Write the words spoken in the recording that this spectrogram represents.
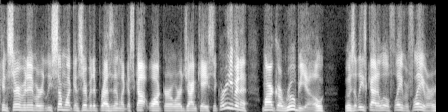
conservative or at least somewhat conservative president like a Scott Walker or a John Kasich or even a Marco Rubio, who's at least got a little flavor flavor.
